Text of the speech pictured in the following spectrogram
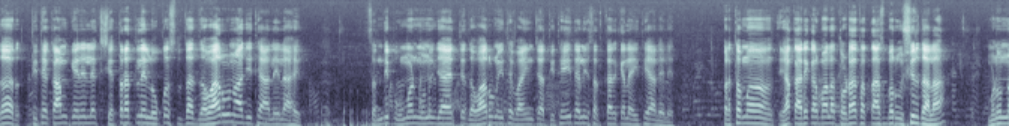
तर तिथे काम केलेले क्षेत्रातले लोकसुद्धा जव्हारून आज इथे आलेले आहेत. संदीप उमण म्हणून जे आहेत ते जव्हारून इथे बाईंच्या तिथेही त्यांनी सत्कार केला इथे आलेले आहेत. प्रथम ह्या कार्यक्रमाला थोडासा तासभर उशीर झाला. म्हणून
